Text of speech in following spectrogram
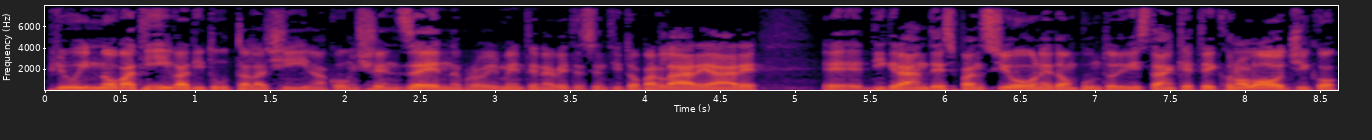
più innovativa di tutta la Cina, con Shenzhen, probabilmente ne avete sentito parlare, aree eh, di grande espansione da un punto di vista anche tecnologico.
